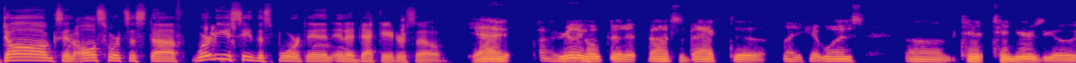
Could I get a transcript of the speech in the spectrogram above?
dogs and all sorts of stuff. Where do you see the sport in, in a decade or so? Yeah, I really hope that it bounces back to like it was um, 10, 10 years ago,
